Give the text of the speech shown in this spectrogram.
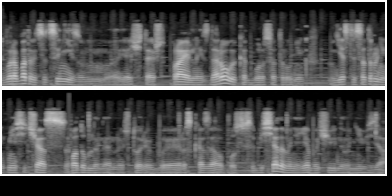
вырабатывается цинизм. Я считаю, что правильный и здоровый к отбору сотрудников. Если сотрудник мне сейчас подобную, наверное, историю бы рассказал после собеседования, я бы, очевидно, его не взял.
